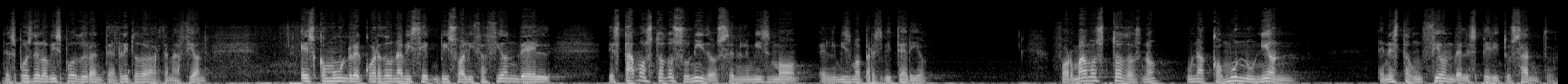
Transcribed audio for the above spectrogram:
después del obispo durante el rito de la ordenación. Es como un recuerdo, una visualización del estamos todos unidos en el mismo, el mismo presbiterio. Formamos todos, ¿no? Una común unión en esta unción del Espíritu Santo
